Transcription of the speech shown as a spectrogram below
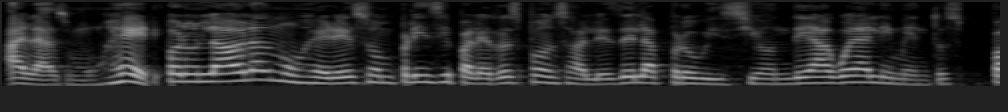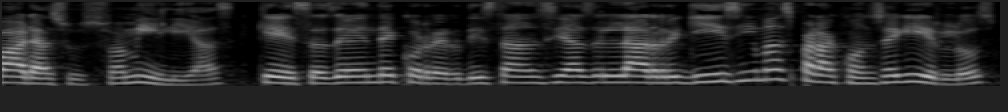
a las mujeres. Por un lado, las mujeres son principales responsables de la provisión de agua y alimentos para sus familias, que éstas deben de correr distancias larguísimas para conseguirlos,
